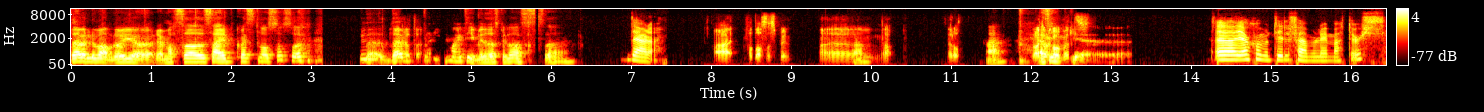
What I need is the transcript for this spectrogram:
det er veldig vanlig å gjøre masse av sidequestene også, så det, Mm. det er Akkurat veldig mange timer i det spillet. da, så det- Det er det. Nei, fantastisk spill. Uh, Ja. ja. Nei. Hvor langt har du kommet? Eh, jeg har kommet til Family Matters.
